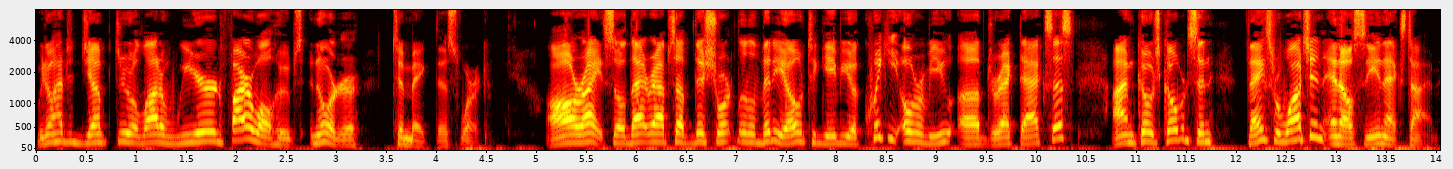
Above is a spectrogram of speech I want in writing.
we don't have to jump through a lot of weird firewall hoops in order to make this work. All right, so that wraps up this short little video to give you a quickie overview of direct access. I'm Coach Culbertson. Thanks for watching, and I'll see you next time.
